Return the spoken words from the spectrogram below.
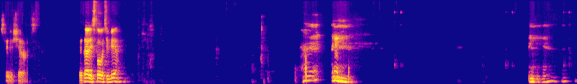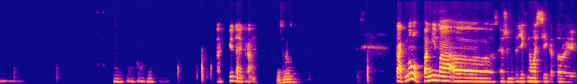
в следующий раз. Виталий, слово тебе. Так, видно экран? Угу. Так, ну, помимо, э, скажем, вот этих новостей, которые э,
